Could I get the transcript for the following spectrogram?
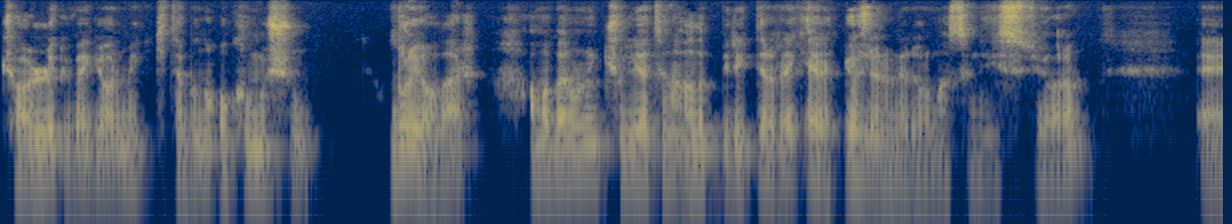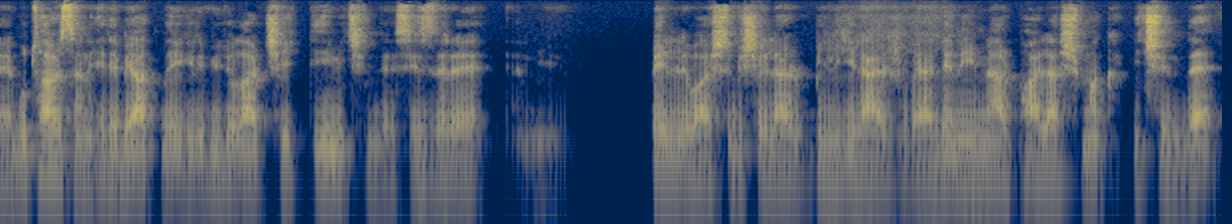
Körlük ve Görmek kitabını okumuşum. Duruyorlar. Ama ben onun külliyatını alıp biriktirerek evet göz önümde durmasını istiyorum. Ee, bu tarz hani edebiyatla ilgili videolar çektiğim için de sizlere yani belli başlı bir şeyler, bilgiler veya deneyimler paylaşmak için de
